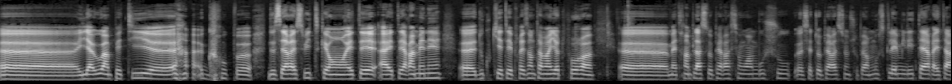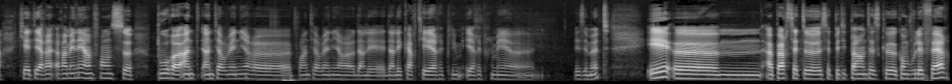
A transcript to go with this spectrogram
il y a eu un petit groupe de CRS-8 qui ont été, a été ramené, du coup, qui était présent à Mayotte pour mettre en place l'opération Wambushu, euh, cette opération super musclée militaire qui a été ra- ramenée en France pour euh, intervenir, euh, pour intervenir euh, dans les, dans les quartiers et réprim- et réprimer les émeutes. Et à part cette, cette petite parenthèse qu'on voulait faire,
